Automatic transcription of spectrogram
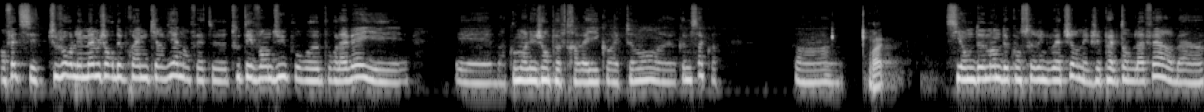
en fait, c'est toujours les mêmes genres de problèmes qui reviennent. En fait, tout est vendu pour, pour la veille et, et bah, comment les gens peuvent travailler correctement comme ça, quoi. ouais. Si on me demande de construire une voiture, mais que j'ai pas le temps de la faire, ben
